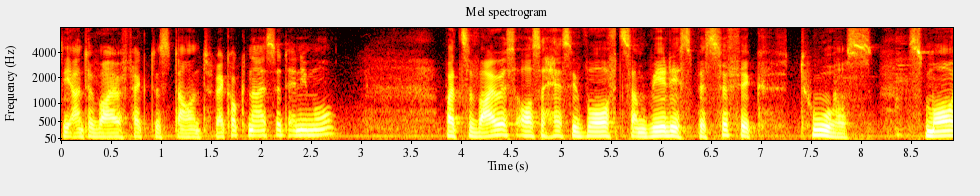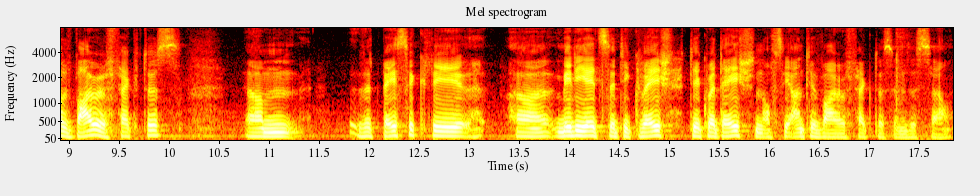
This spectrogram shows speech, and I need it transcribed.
the antiviral factors don't recognize it anymore. But the virus also has evolved some really specific tools, small viral factors um, that basically uh, mediates the degra degradation of the antiviral factors in the cell.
